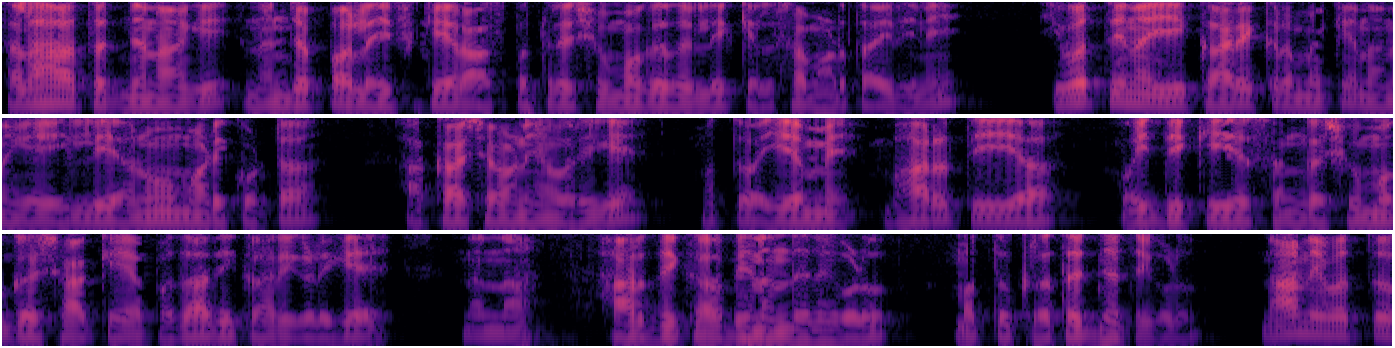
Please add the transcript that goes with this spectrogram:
ಸಲಹಾ ತಜ್ಞನಾಗಿ ನಂಜಪ್ಪ ಲೈಫ್ ಕೇರ್ ಆಸ್ಪತ್ರೆ ಶಿವಮೊಗ್ಗದಲ್ಲಿ ಕೆಲಸ ಮಾಡ್ತಾ ಇದ್ದೀನಿ. ಇವತ್ತಿನ ಈ ಕಾರ್ಯಕ್ರಮಕ್ಕೆ ನನಗೆ ಇಲ್ಲಿ ಅನುವು ಮಾಡಿಕೊಟ್ಟ ಆಕಾಶವಾಣಿಯವರಿಗೆ ಮತ್ತು ಐ ಎಂ ಎ ಭಾರತೀಯ ವೈದ್ಯಕೀಯ ಸಂಘ ಶಿವಮೊಗ್ಗ ಶಾಖೆಯ ಪದಾಧಿಕಾರಿಗಳಿಗೆ ನನ್ನ ಹಾರ್ದಿಕ ಅಭಿನಂದನೆಗಳು ಮತ್ತು ಕೃತಜ್ಞತೆಗಳು. ನಾನಿವತ್ತು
